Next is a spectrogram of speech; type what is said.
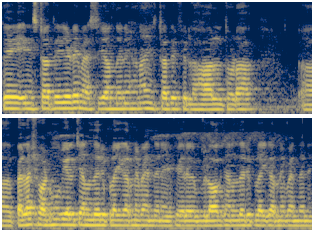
ਤੇ ਇੰਸਟਾ ਤੇ ਜਿਹੜੇ ਮੈਸੇਜ ਆਉਂਦੇ ਨੇ, ਹਨਾ ਇੰਸਟਾ ਤੇ ਫਿਲਹਾਲ ਥੋੜਾ ਪਹਿਲਾਂ ਸ਼ਾਰਟ ਮੂਵੀ ਵਾਲੇ ਚੈਨਲ ਦੇ ਰਿਪਲਾਈ ਕਰਨੇ ਪੈਂਦੇ ਨੇ ਫਿਰ ਵਲੌਗ ਚੈਨਲ ਦੇ ਰਿਪਲਾਈ ਕਰਨੇ ਪੈਂਦੇ ਨੇ।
